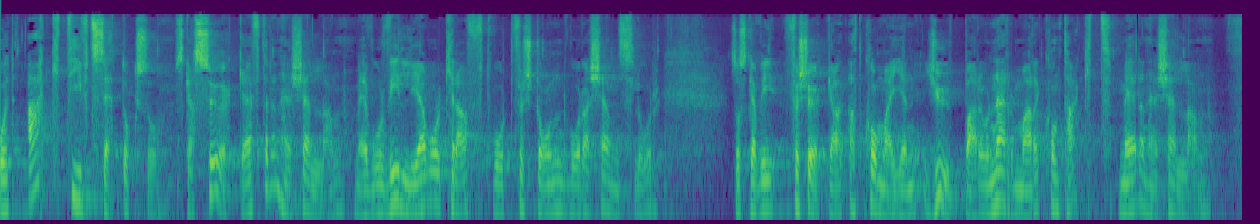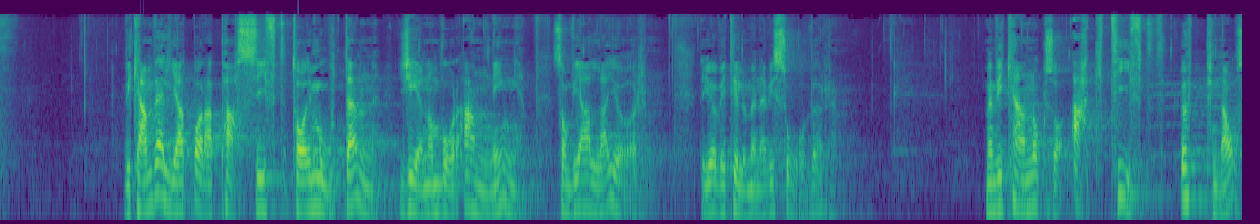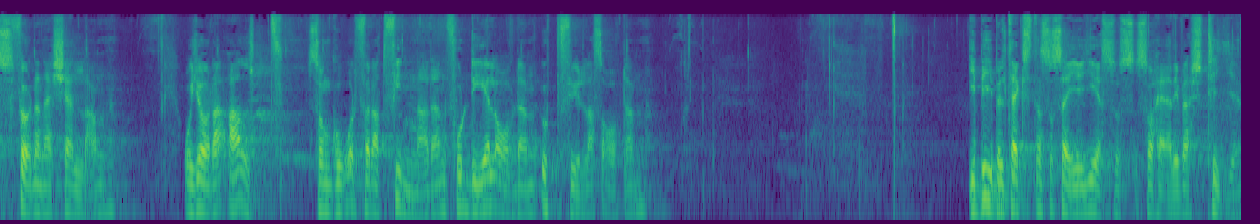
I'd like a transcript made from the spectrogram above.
på ett aktivt sätt också ska söka efter den här källan med vår vilja, vår kraft, vårt förstånd, våra känslor. Så ska vi försöka att komma i en djupare och närmare kontakt med den här källan. Vi kan välja att bara passivt ta emot den genom vår andning, som vi alla gör. Det gör vi till och med när vi sover. Men vi kan också aktivt öppna oss för den här källan och göra allt som går för att finna den, få del av den, uppfyllas av den. I bibeltexten så säger Jesus så här i vers 10.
